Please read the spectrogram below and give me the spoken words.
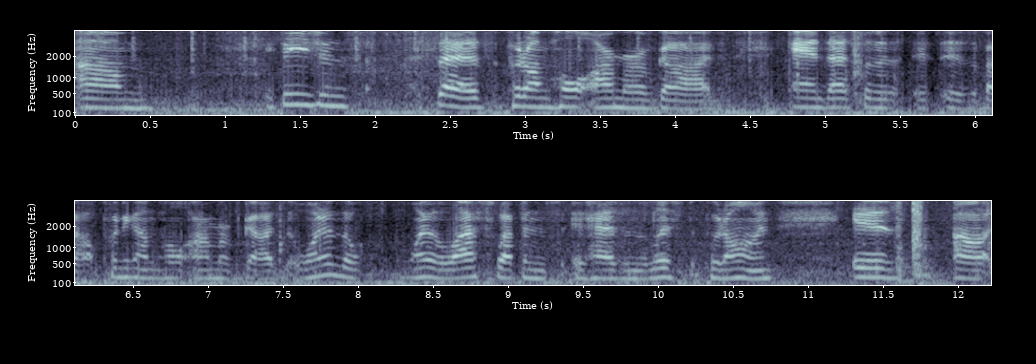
Um, Ephesians says, put on the whole armor of God. And that's what it is about, putting on the whole armor of God. One of the one of the last weapons it has in the list to put on is uh,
